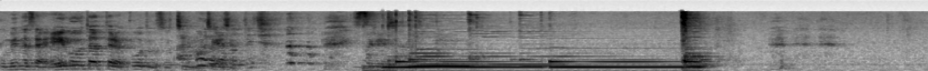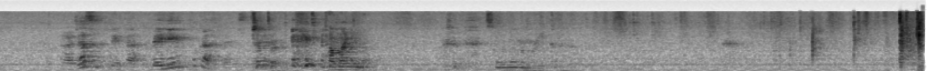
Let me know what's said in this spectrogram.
ごめんなさい。英語歌ったらコードをそっちに間違えちゃった。失礼。しましたうレっぽかったですね。ちょっとたまには。そんなのもいいか。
